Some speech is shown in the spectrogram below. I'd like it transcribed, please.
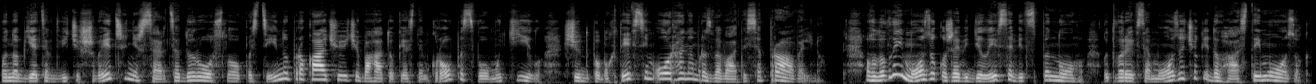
Воно б'ється вдвічі швидше, ніж серце дорослого, постійно прокачуючи багатокиснем кров по своєму тілу, щоб допомогти всім органам розвиватися правильно. Головний мозок уже відділився від спинного, утворився мозочок і довгастий мозок,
